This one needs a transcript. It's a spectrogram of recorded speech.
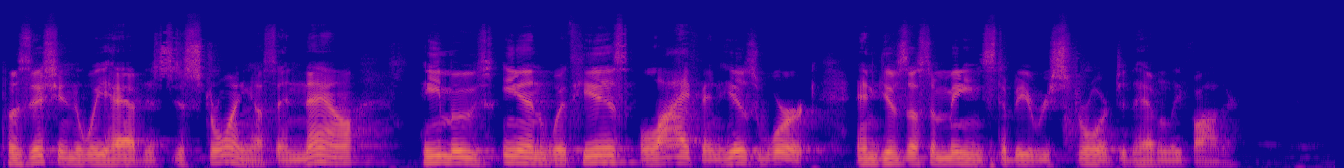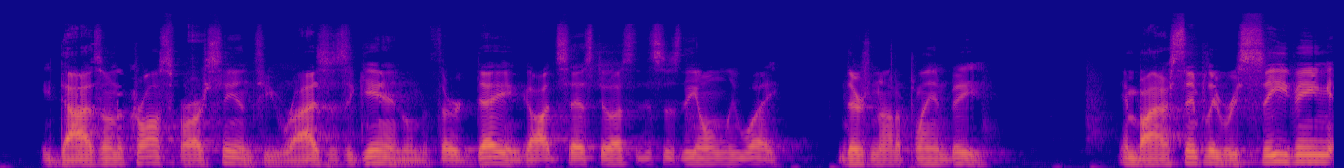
position that we have that's destroying us. And now he moves in with his life and his work and gives us a means to be restored to the Heavenly Father. He dies on the cross for our sins. He rises again on the third day, and God says to us, This is the only way. There's not a plan B. And by simply receiving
